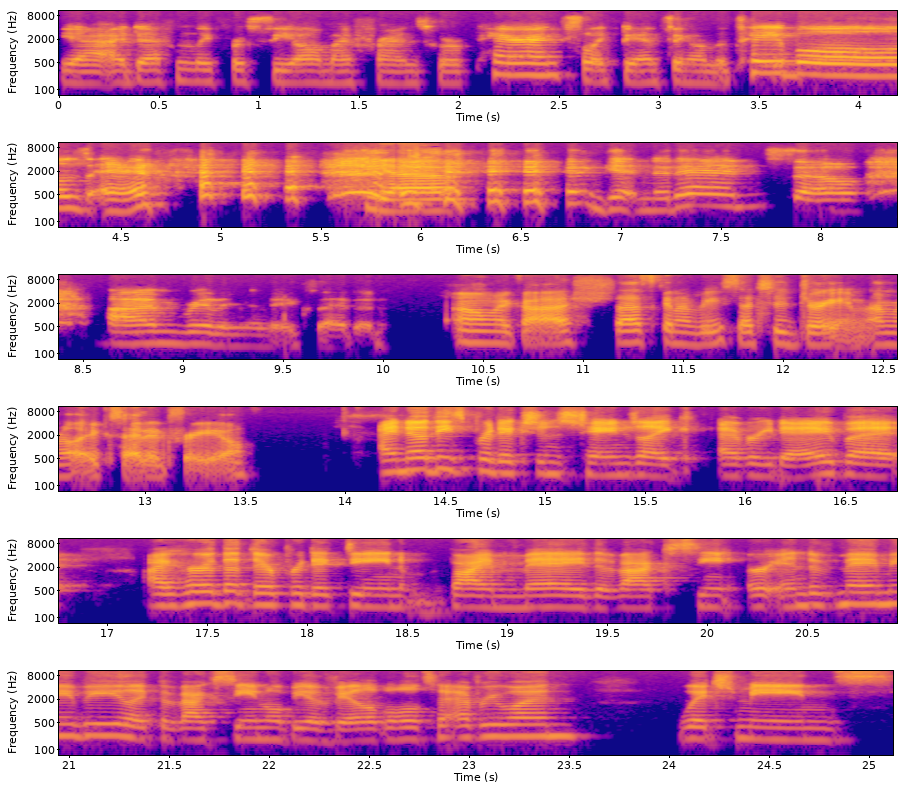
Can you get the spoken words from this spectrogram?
yeah, I definitely foresee all my friends who are parents like dancing on the tables and yeah, getting it in. So, I'm really, really excited. Oh my gosh, that's going to be such a dream. I'm really excited for you. I know these predictions change like every day, but I heard that they're predicting by May the vaccine or end of May maybe like the vaccine will be available to everyone, which means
